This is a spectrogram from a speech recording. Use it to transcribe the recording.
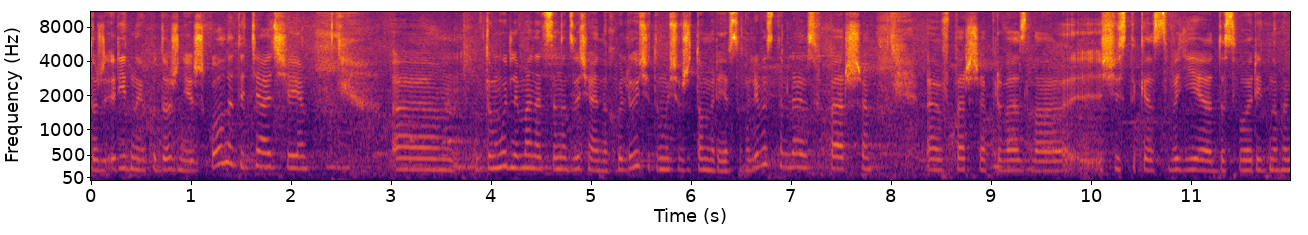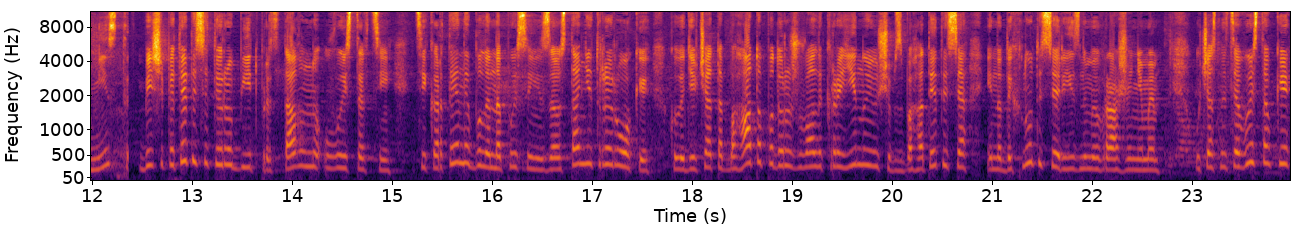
рідної художньої школи дитячої. Е, Тому для мене це надзвичайно хвилююче, тому що в Житомирі я взагалі виставляюсь вперше. Е, Вперше я привезла щось таке своє до свого рідного міста. Більше 50 робіт представлено у виставці. Ці картини були написані за останні три роки, коли дівчата багато подорожували країною, щоб збагатитися і надихнутися різними враженнями. Учасниця виставки,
